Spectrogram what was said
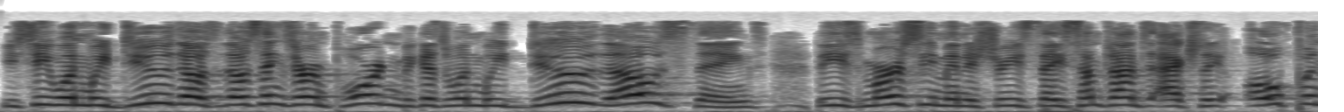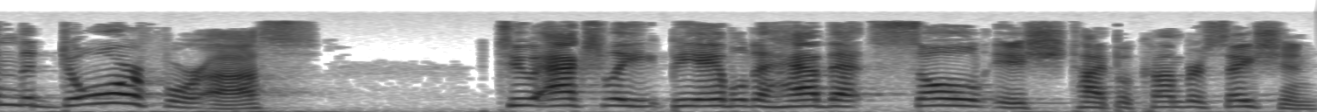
You see, when we do those, those things are important because when we do those things, these mercy ministries, they sometimes actually open the door for us to actually be able to have that soul ish type of conversation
